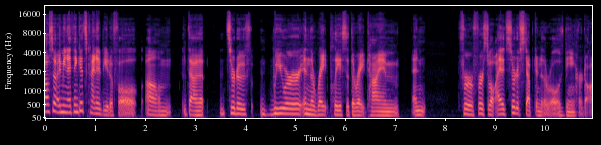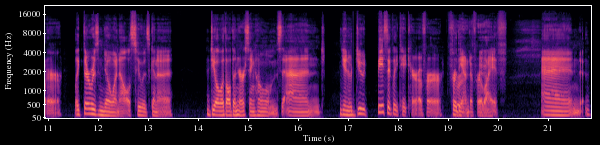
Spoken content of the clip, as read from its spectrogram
also i mean i think it's kind of beautiful um that sort of we were in the right place at the right time and for first of all i had sort of stepped into the role of being her daughter like there was no one else who was gonna deal with all the nursing homes and you know do basically take care of her for the end of her yeah. life and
